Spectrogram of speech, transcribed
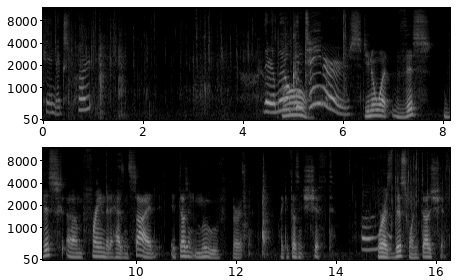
Okay, next part. They're little Oh. containers. Do you know what this this um, frame that it has inside? It doesn't move very, like it doesn't shift. Oh, Whereas this one does shift.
